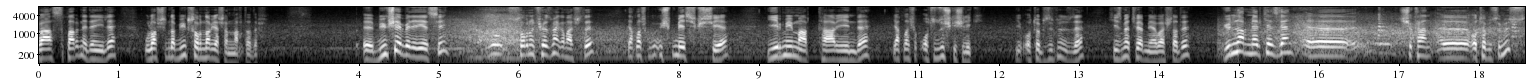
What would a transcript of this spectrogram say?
rahatsızlıkları nedeniyle ulaşımda büyük sorunlar yaşanmaktadır. Ee, Büyükşehir Belediyesi bu sorunu çözmek amaçlı yaklaşık bu 3500 kişiye 20 Mart tarihinde yaklaşık 33 kişilik bir otobüsümüzle hizmet vermeye başladı. Gülnar merkezden e, çıkan e, otobüsümüz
